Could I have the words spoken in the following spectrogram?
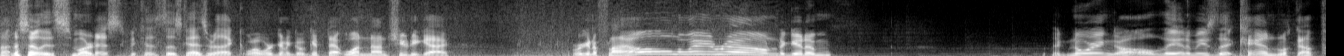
Not necessarily the smartest, because those guys were like, well, we're going to go get that one non shooty guy. We're going to fly all the way around to get him. Ignoring all the enemies that can look up.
